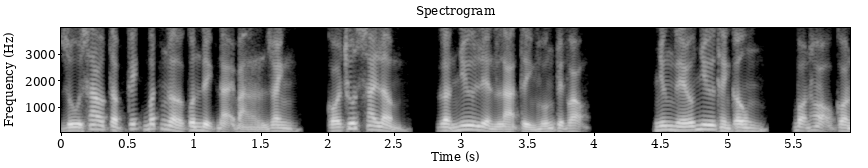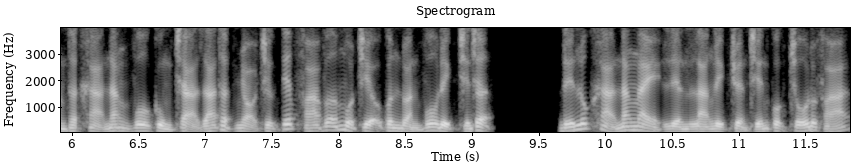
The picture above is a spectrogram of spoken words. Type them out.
dù sao tập kích bất ngờ quân địch đại bản doanh, có chút sai lầm, gần như liền là tình huống tuyệt vọng. Nhưng nếu như thành công, bọn họ còn thật khả năng vô cùng trả giá thật nhỏ trực tiếp phá vỡ một triệu quân đoàn vô địch chiến trận. Đến lúc khả năng này liền là nghịch chuyển chiến cuộc chỗ đột phá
